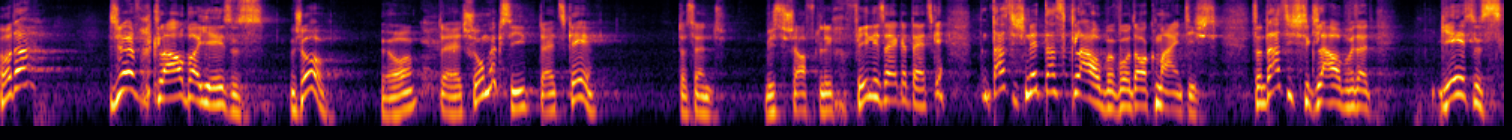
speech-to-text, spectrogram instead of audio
Oder? Es ist einfach Glaube an Jesus. Schon? Ja, der hat es schon mal gesehen, der hat es gegeben. Das sind wissenschaftlich viele sagen, der hat es gegeben. Das ist nicht das Glaube, wo da gemeint ist, sondern das ist der Glaube, wo sagt, Jesus,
